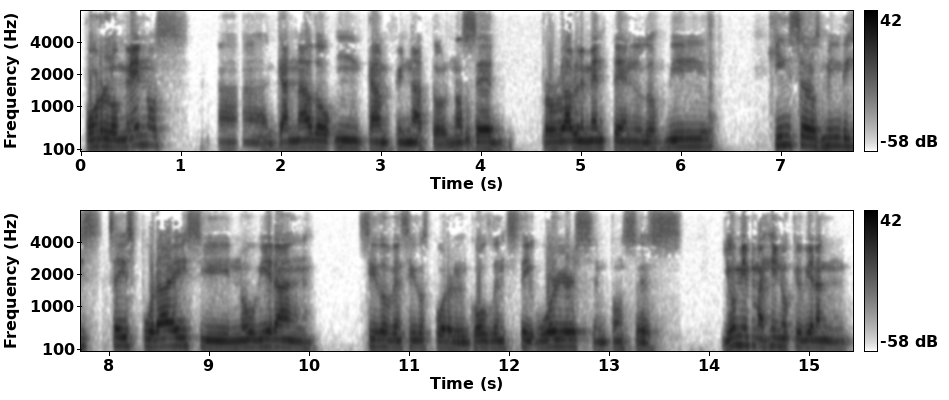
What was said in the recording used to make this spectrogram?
por lo menos ha ganado un campeonato. No sé, probablemente en el 2015, 2016, por ahí, si no hubieran sido vencidos por el Golden State Warriors, entonces yo me imagino que hubieran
